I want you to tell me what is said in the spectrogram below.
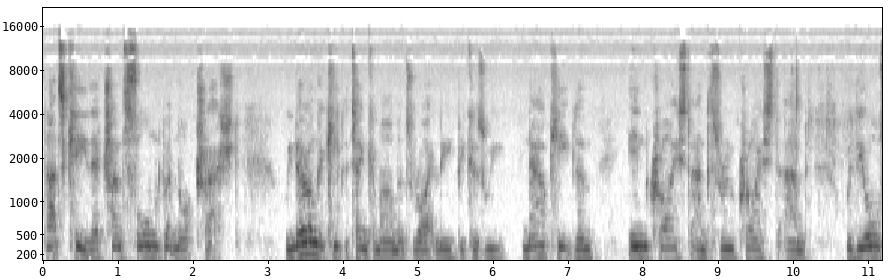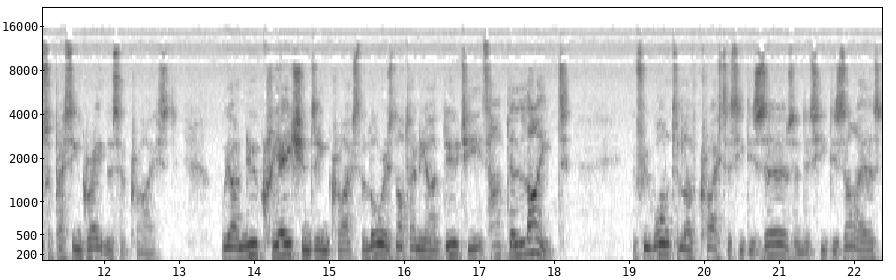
That's key. They're transformed but not trashed. We no longer keep the Ten Commandments rightly because we now keep them in Christ and through Christ and with the all suppressing greatness of Christ. We are new creations in Christ. The law is not only our duty, it's our delight. If we want to love Christ as he deserves and as he desires,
